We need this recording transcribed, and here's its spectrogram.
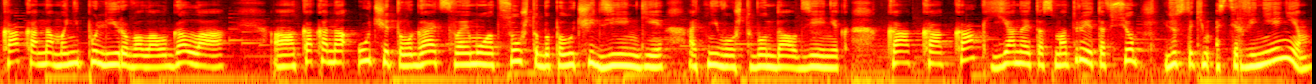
как она манипулировала, лгала, как она учит лгать своему отцу, чтобы получить деньги от него, чтобы он дал денег. Как, как, как я на это смотрю, это все идет с таким остервенением.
